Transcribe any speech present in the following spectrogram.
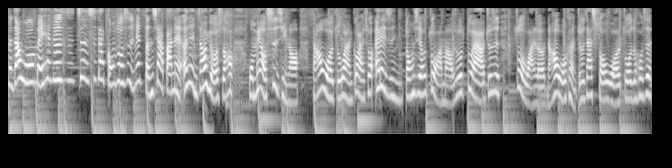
你知道我每天就是真的是在工作室里面等下班呢，而且你知道有的时候我没有事情哦，然后我主管过来说：“Alice，你东西都做完吗？”我说：“对啊，就是做完了。”然后我可能就是在收我的桌子，或是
